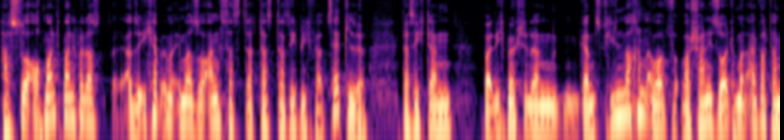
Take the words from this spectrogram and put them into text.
hast du auch manchmal, manchmal das, also ich habe immer, immer so Angst, dass, dass, dass ich mich verzettle, dass ich dann, weil ich möchte dann ganz viel machen, aber wahrscheinlich sollte man einfach dann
